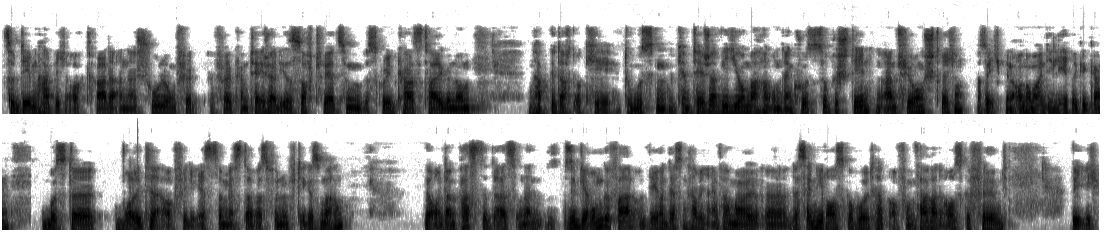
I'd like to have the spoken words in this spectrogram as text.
Zudem habe ich auch gerade an der Schulung für, für Camtasia, diese Software zum Screencast teilgenommen und habe gedacht, okay, du musst ein Camtasia-Video machen, um deinen Kurs zu bestehen, in Anführungsstrichen. Also ich bin auch nochmal in die Lehre gegangen, musste, wollte auch für die Erstsemester was Vernünftiges machen ja, und dann passte das und dann sind wir rumgefahren und währenddessen habe ich einfach mal äh, das Handy rausgeholt, habe auch vom Fahrrad aus gefilmt, wie ich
